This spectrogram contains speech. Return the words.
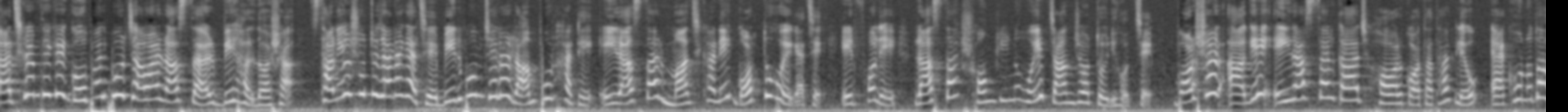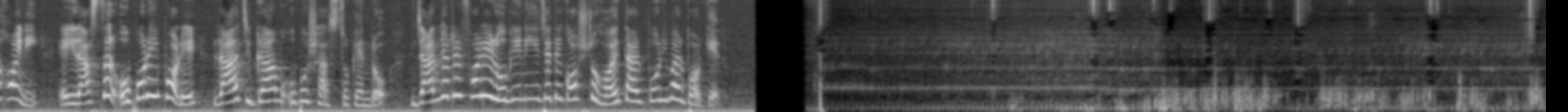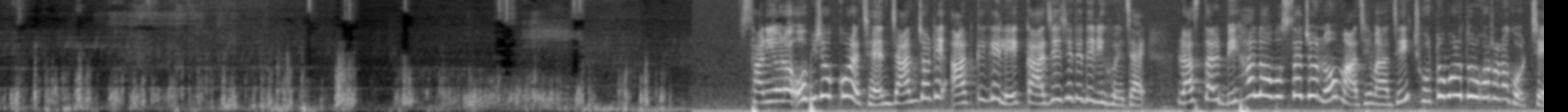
রাজগ্রাম থেকে গোপালপুর যাওয়ার রাস্তার বেহাল দশা। স্থানীয় সূত্রে জানা গেছে, বীরভূম জেলার রামপুরহাটে এই রাস্তার মাঝখানে গর্ত হয়ে গেছে। এর ফলে রাস্তা সংকীর্ণ হয়ে যানজট তৈরি হচ্ছে। বর্ষার আগে এই রাস্তার কাজ হওয়ার কথা থাকলেও এখনও তা হয়নি। এই রাস্তার ওপরেই পড়ে রাজগ্রাম উপস্বাস্থ্য কেন্দ্র। যানজটের ফলে রোগী নিয়ে যেতে কষ্ট হয় তার পরিবারবর্গের। স্থানীয়রা অভিযোগ করেছেন যানজটে আটকে গেলে কাজে যেতে দেরি হয়ে যায়। রাস্তার বেহাল অবস্থার জন্য মাঝে মাঝেই ছোট বড় দুর্ঘটনা ঘটছে।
